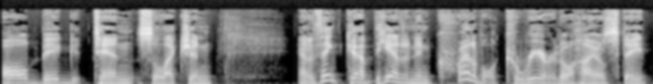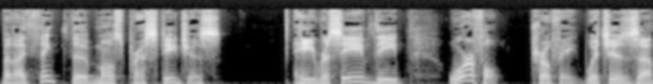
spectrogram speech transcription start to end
All Big Ten selection. And I think uh, he had an incredible career at Ohio State, but I think the most prestigious, he received the Wuerffel Trophy, which is uh,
